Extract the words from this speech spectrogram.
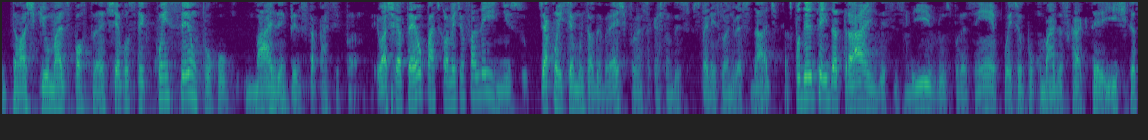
Então acho que o mais importante é você conhecer um pouco mais da empresa que está participando. Eu acho que até eu, particularmente, eu falei nisso. Já conhecia muito a Aldebrecht por essa questão dessa experiência na universidade, mas poderia ter ido atrás desses livros, por exemplo, conhecer um pouco mais das características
